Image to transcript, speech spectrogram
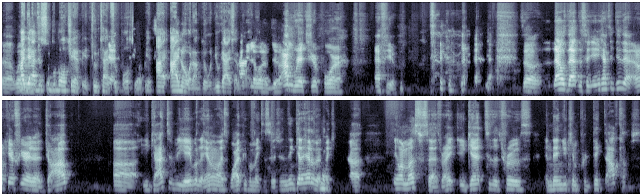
Uh, My dad's a Super Bowl champion, two time Yeah. Super Bowl champion. I I know what I'm doing. You guys have. I know what I'm doing. I'm rich. You're poor. F you. so that was that decision. You have to do that. I don't care if you're at a job. Uh, you got to be able to analyze why people make decisions and then get ahead of it. Yeah. Like uh, Elon Musk says, right? You get to the truth and then you can predict outcomes.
